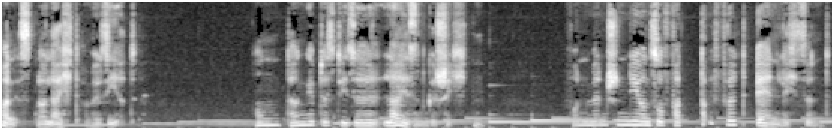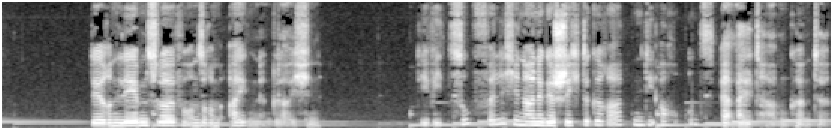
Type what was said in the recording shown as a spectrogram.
man ist nur leicht amüsiert. Und dann gibt es diese leisen Geschichten von Menschen, die uns so verteufelt ähnlich sind, deren Lebensläufe unserem eigenen gleichen, die wie zufällig in eine Geschichte geraten, die auch uns ereilt haben könnte.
